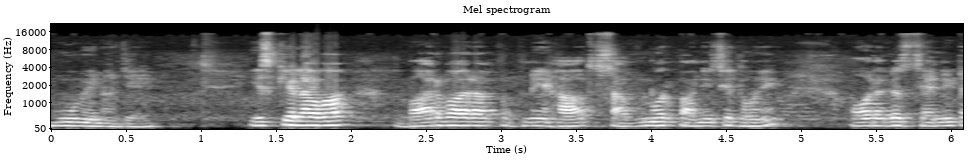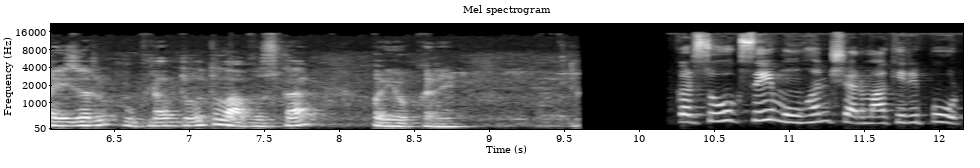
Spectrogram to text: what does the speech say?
मुँह में ना जाए। इसके अलावा बार बार आप अपने हाथ साबुन और पानी से धोएँ, और अगर सैनिटाइज़र उपलब्ध हो तो आप उसका प्रयोग करें। करसोग से मोहन शर्मा की रिपोर्ट।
